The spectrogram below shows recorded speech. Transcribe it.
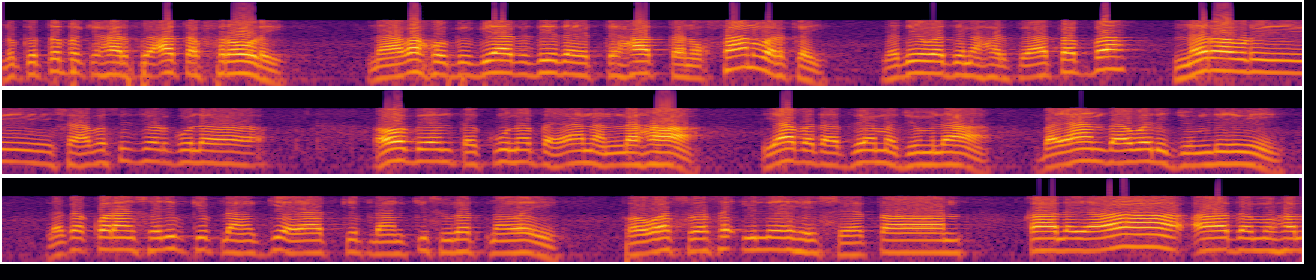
نو که ته پکې حرف عطف راوړې نو هغه خو به بیا د دې د اتحاد ته نقصان ورکوي د دې وجې نه حرف عطف به نه راوړې شابس جړګوله او به ان تکونه بیانا لها یا به دا دویمه جمله بیان د اولې جملې وي لکه قرآن شریف کې پلان کې آیات کې پلان کې صورت نه وای فوسوس الیه الشیطان قال یا آدم هل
